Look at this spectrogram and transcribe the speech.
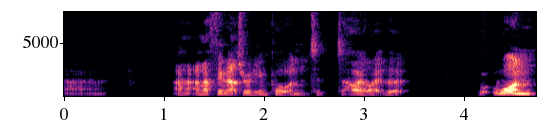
Uh, and, and, i think that's really important to, to highlight that one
